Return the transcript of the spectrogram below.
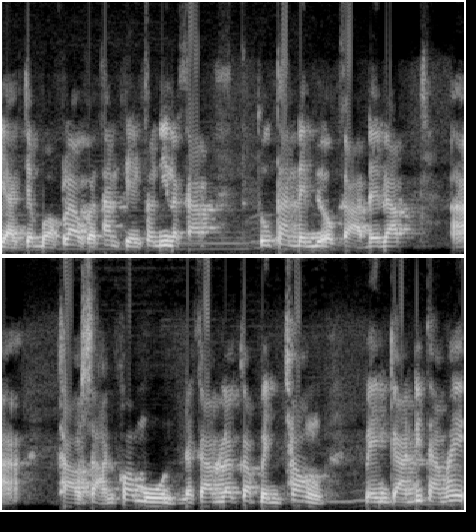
อยากจะบอกเล่ากับท่านเพียงเท่านี้ละครับ ทุกท่านได้มีโอกาสได้รับข่าวสารข้อมูลนะครับ แล้วก็เป็นช่องเป็นการที่ทำให้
